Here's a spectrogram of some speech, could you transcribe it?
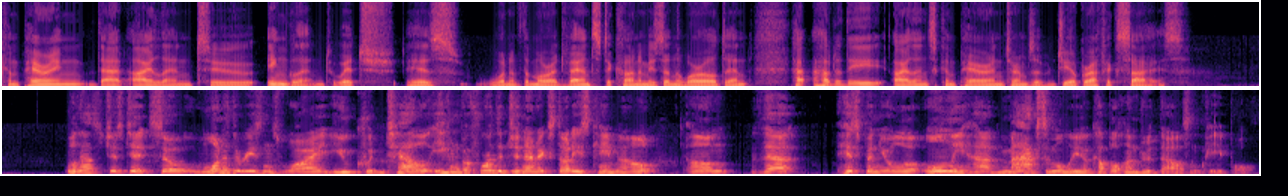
comparing that island to England, which is one of the more advanced economies in the world. And how, how do the islands compare in terms of geographic size? Well, that's just it. So, one of the reasons why you could tell, even before the genetic studies came out, um, that Hispaniola only had maximally a couple hundred thousand people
